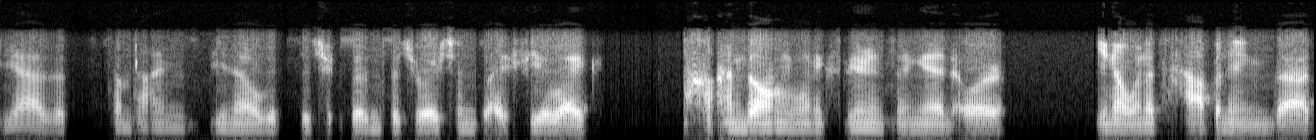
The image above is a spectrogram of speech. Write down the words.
yeah that sometimes you know with situ- certain situations I feel like I'm the only one experiencing it or you know when it's happening that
